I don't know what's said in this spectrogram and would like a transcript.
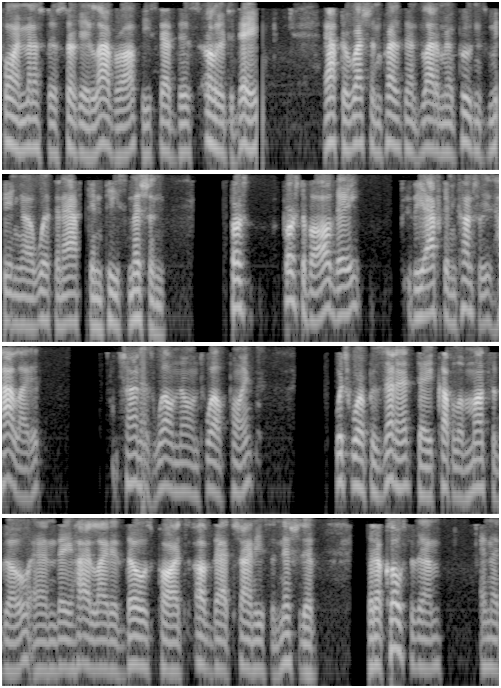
Foreign Minister Sergei Lavrov. He said this earlier today after Russian President Vladimir Putin's meeting uh, with an African peace mission. First, first of all, they, the African countries, highlighted China's well-known 12 points, which were presented a couple of months ago, and they highlighted those parts of that Chinese initiative that are close to them and that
